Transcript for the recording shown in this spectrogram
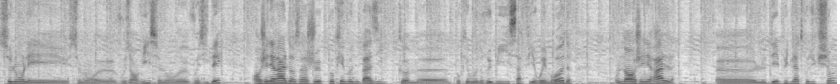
selon, les, selon vos envies, selon vos idées. En général, dans un jeu Pokémon basique comme euh, Pokémon Ruby, Saphir ou Emerald, on a en général euh, le début de l'introduction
